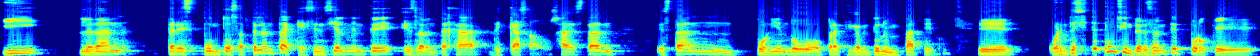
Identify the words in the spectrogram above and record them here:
y le dan 3 puntos a Atlanta, que esencialmente es la ventaja de casa. O sea, están, están poniendo prácticamente un empate. ¿no? Eh, 47 puntos interesante porque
